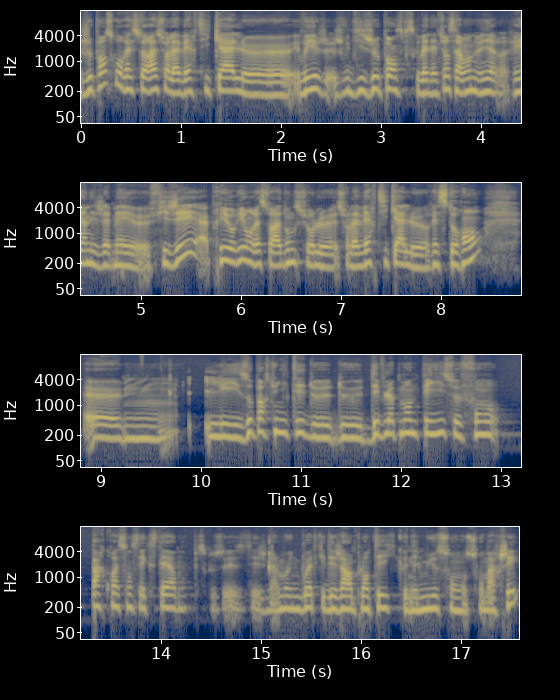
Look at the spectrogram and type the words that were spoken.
Je pense qu'on restera sur la verticale. euh, vous voyez, je, vous dis je pense, parce que ma nature, c'est vraiment de me rien n'est jamais euh, figé. A priori, on restera donc sur, le, sur la verticale euh, restaurant. Les opportunités de développement de pays se font par croissance externe, parce que c'est généralement une boîte qui est déjà implantée, qui connaît le mieux son, son marché.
